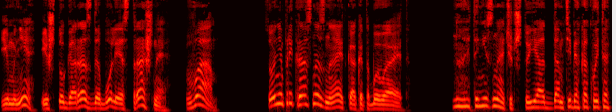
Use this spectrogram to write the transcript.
И мне, и что гораздо более страшное, вам. Соня прекрасно знает, как это бывает». «Но это не значит, что я отдам тебя какой-то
